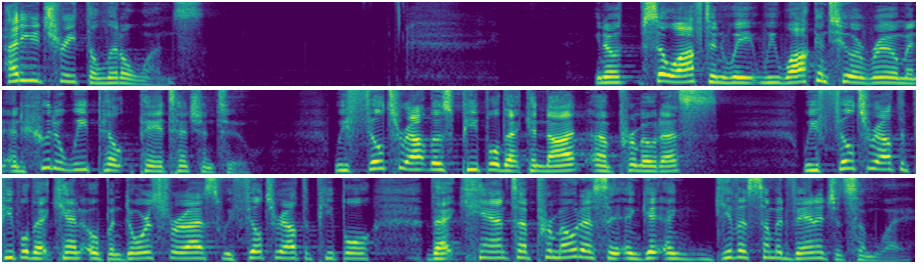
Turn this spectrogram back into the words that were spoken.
How do you treat the little ones? You know, so often we, we walk into a room and, and who do we pay attention to? We filter out those people that cannot um, promote us. We filter out the people that can't open doors for us. We filter out the people that can't uh, promote us and, get, and give us some advantage in some way.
